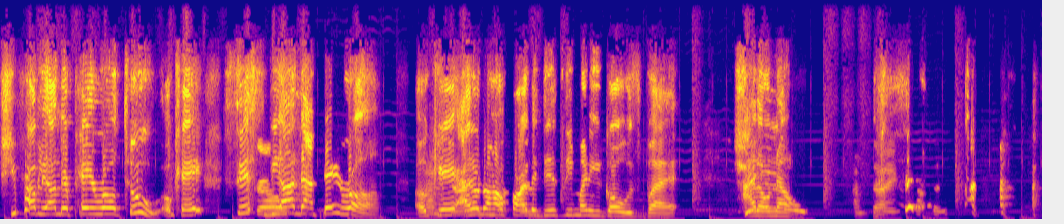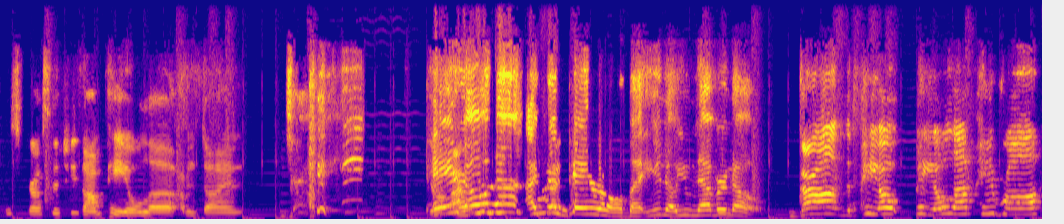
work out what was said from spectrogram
she probably on their payroll too. Okay, sis, Girl, beyond that payroll. Okay, I don't know how far the Disney money goes, but I don't know. I'm dying. this girl said she's on payola. I'm done. payola? I said payroll, but you know, you never know. Girl, the payo, payola, payroll,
